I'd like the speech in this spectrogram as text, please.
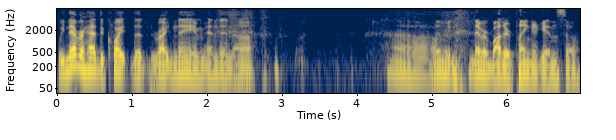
we never had the quite the right name, and then uh, oh. then we never bothered playing again. So,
